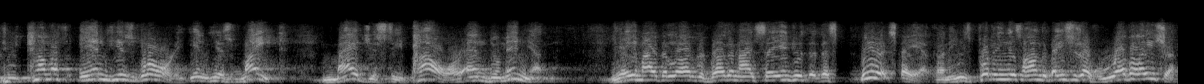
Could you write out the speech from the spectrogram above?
He cometh in his glory, in his might, majesty, power, and dominion. Yea, my beloved brethren, I say unto you that the Spirit saith, and he's putting this on the basis of revelation.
